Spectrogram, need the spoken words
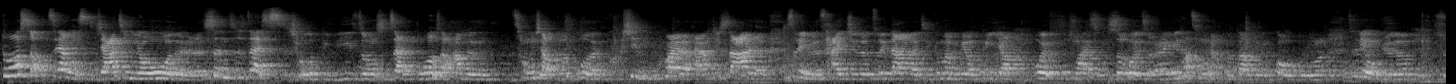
多少这样子家境优渥的人，甚至在死囚的比例中是占多少？他们从小就过得幸福快乐，还要去杀人，所以你们才觉得罪大恶极，根本没有必要为付出来什么社会责任，因为他从小得到就够多了。这点我觉得说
